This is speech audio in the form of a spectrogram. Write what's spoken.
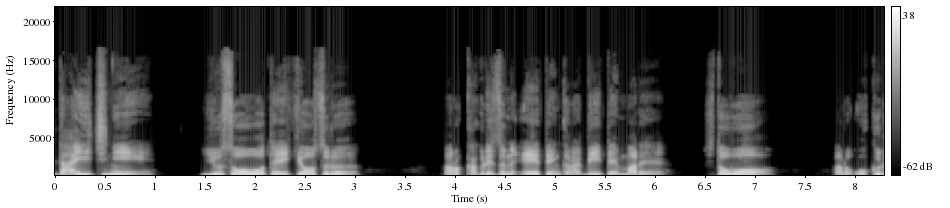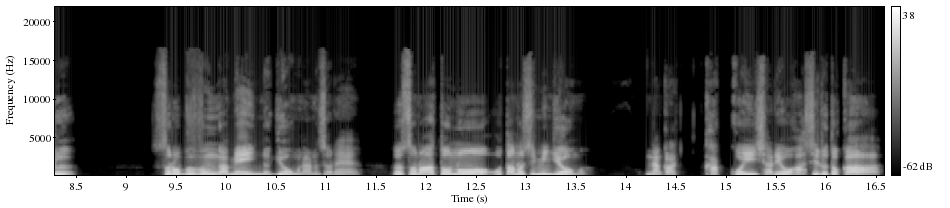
第一に輸送を提供するあの、確実に A 点から B 点まで人を、あの、送る。その部分がメインの業務なんですよね。その後のお楽しみ業務。なんか、かっこいい車両を走るとか、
